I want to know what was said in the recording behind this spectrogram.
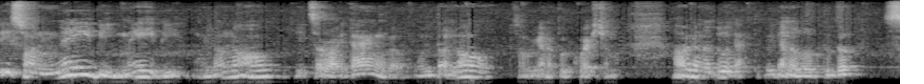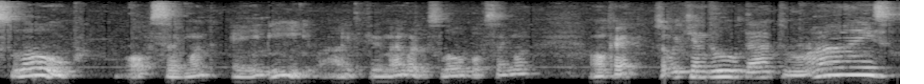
this one, maybe, maybe, we don't know, it's a right angle. We don't know, so we're gonna put question. How are we gonna do that? We're gonna look to the slope of segment AB, right? If you remember the slope of segment, okay? So we can do that rise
